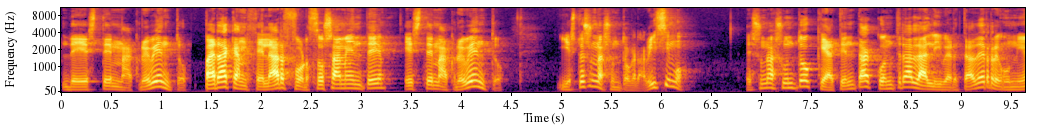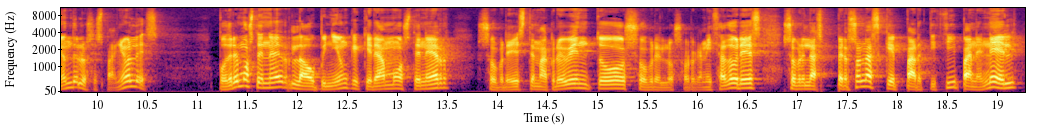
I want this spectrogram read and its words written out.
de este macroevento, para cancelar forzosamente este macroevento. Y esto es un asunto gravísimo. Es un asunto que atenta contra la libertad de reunión de los españoles. Podremos tener la opinión que queramos tener sobre este macroevento, sobre los organizadores, sobre las personas que participan en él,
